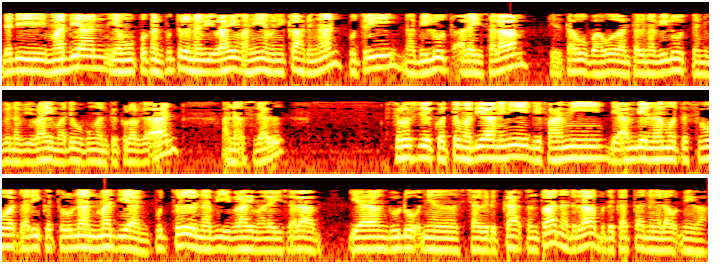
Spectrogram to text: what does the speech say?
Jadi Madian yang merupakan putera Nabi Ibrahim akhirnya menikah dengan puteri Nabi Lut AS kita tahu bahawa antara Nabi Lut dan juga Nabi Ibrahim ada hubungan kekeluargaan anak saudara. Seterusnya kota Madian ini difahami Diambil nama tersebut dari keturunan Madian Putera Nabi Ibrahim AS yang duduknya secara dekat tuan-tuan adalah berdekatan dengan Laut Merah.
